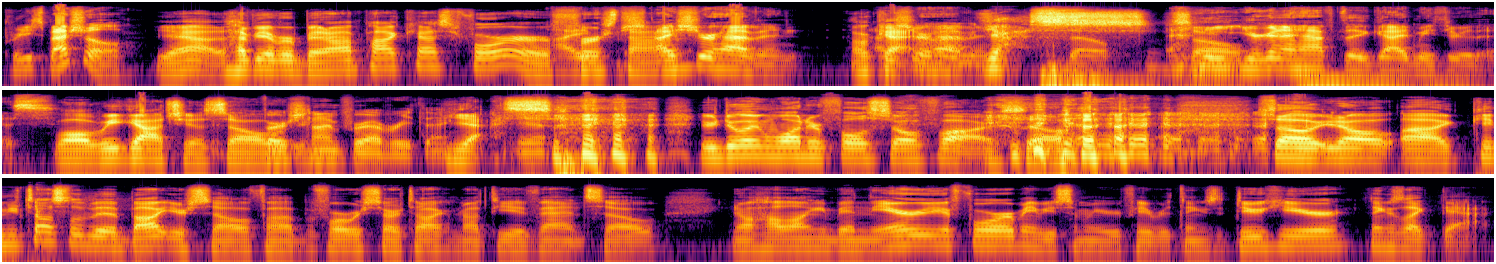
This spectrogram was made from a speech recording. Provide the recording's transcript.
pretty special. Yeah, have you ever been on a podcast before or first I, time? I sure haven't. Okay. I sure haven't. Yes. So, So- you're gonna have to guide me through this. Well, we got you. So First time for everything. Yes, you're doing wonderful so far. So, so you know, uh, can you tell us a little bit about yourself uh, before we start talking about the event? So, you know, how long you've been in the area for? Maybe some of your favorite things to do here, things like that.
